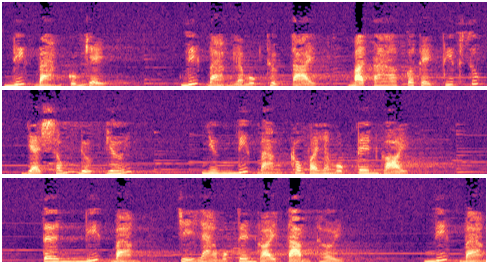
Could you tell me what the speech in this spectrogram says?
Niết bàn cũng vậy. Niết bàn là một thực tại mà ta có thể tiếp xúc và sống được với. Nhưng Niết bàn không phải là một tên gọi. Tên Niết bàn chỉ là một tên gọi tạm thời. Niết bàn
